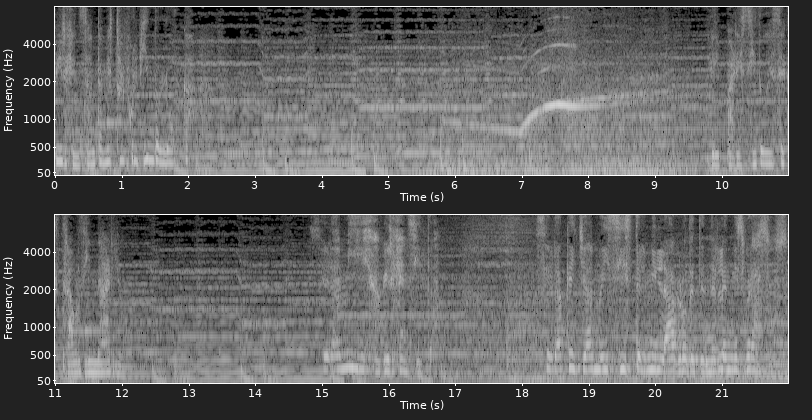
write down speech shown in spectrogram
Virgen Santa, me estoy volviendo loca. El parecido es extraordinario. Será mi hija, Virgencita. ¿Será que ya me hiciste el milagro de tenerla en mis brazos?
